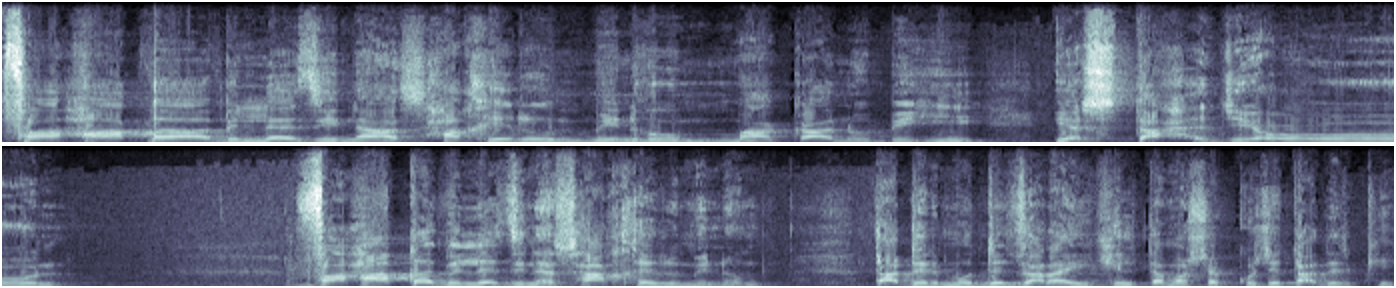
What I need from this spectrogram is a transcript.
ফাহাকা বিল্লাজিনা সাখিরু মিনহুম মা কানু বিহি ইয়াস্তাহজিউন। ফাহাকা বিল্লাজিনা সাখিরু মিনহুম। তাদের মধ্যে যারা এই খেল তামাশা করছে, তাদেরকে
